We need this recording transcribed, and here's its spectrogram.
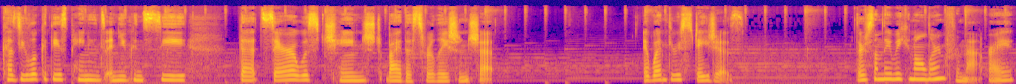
Because you look at these paintings and you can see that Sarah was changed by this relationship. It went through stages. There's something we can all learn from that, right?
